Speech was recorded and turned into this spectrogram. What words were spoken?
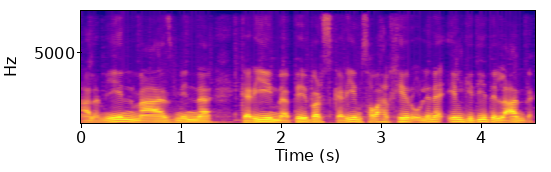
عالمين مع زميلنا كريم بيبرز. كريم صباح الخير. قول لنا إيه الجديد اللي عندك؟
